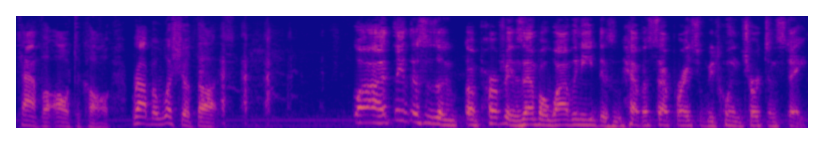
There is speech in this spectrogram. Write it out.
Time for altar call. Robert, what's your thoughts? Well, I think this is a, a, perfect example of why we need to have a separation between church and state.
